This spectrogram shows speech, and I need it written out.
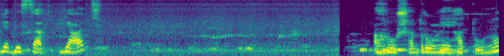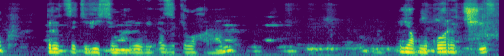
55. Груша другий гатунок 38 гривень за кілограм. Яблуко речів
